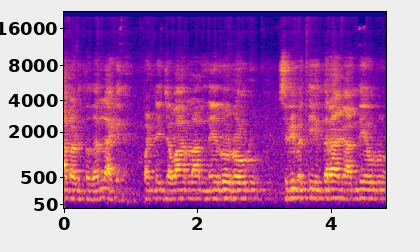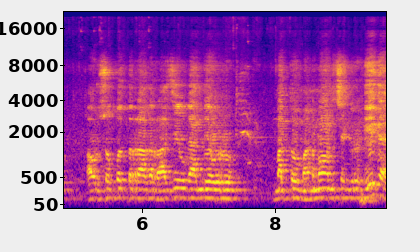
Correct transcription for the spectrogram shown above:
ಆಡಳಿತದಲ್ಲಿ ಆಗಿದೆ. ಪಂಡಿತ್ ಜವಾಹರ್ಲಾಲ್ ನೆಹರೂರವರು, ಶ್ರೀಮತಿ ಇಂದಿರಾ ಗಾಂಧಿಯವರು, ಅವ್ರ ಸುಪುತ್ರರಾದ ರಾಜೀವ್ ಗಾಂಧಿಯವರು ಮತ್ತು ಮನಮೋಹನ್ ಸಿಂಗ್ರು ಹೀಗೆ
